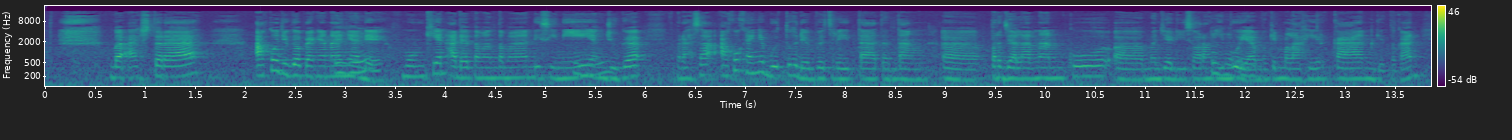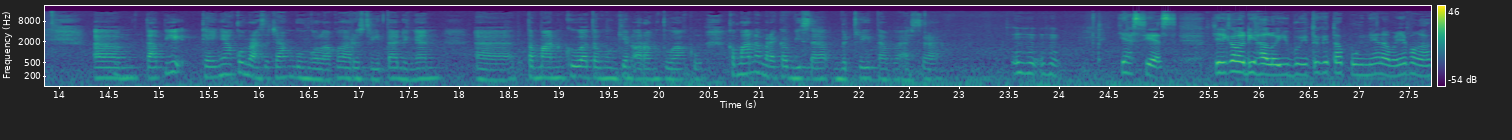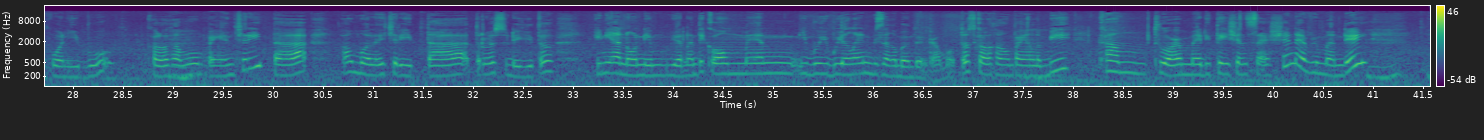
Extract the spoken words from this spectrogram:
Mbak Astra, aku juga pengen nanya Mhm. deh. Mungkin ada teman-teman di sini yang juga merasa aku kayaknya butuh dia bercerita tentang eh, perjalananku eh, menjadi seorang ibu ya, mungkin melahirkan gitu kan. Um, tapi kayaknya aku merasa canggung kalau aku harus cerita dengan uh, temanku atau mungkin orang tuaku. Ke mana mereka bisa bercerita, Mbak Asra? Yes, yes. Jadi kalau di Halo Ibu itu kita punya namanya pengakuan ibu. Kalau kamu pengen cerita, kamu boleh cerita. Terus udah gitu, ini anonim biar nanti komen ibu-ibu yang lain bisa ngebantuin kamu. Terus kalau kamu pengen lebih, come to our meditation session every Monday,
